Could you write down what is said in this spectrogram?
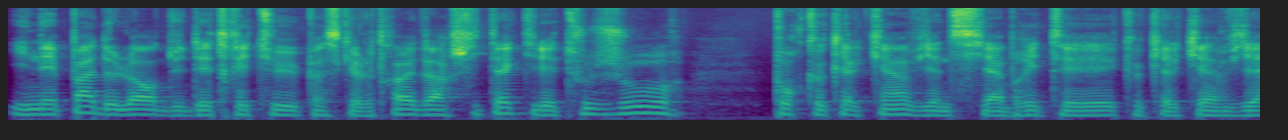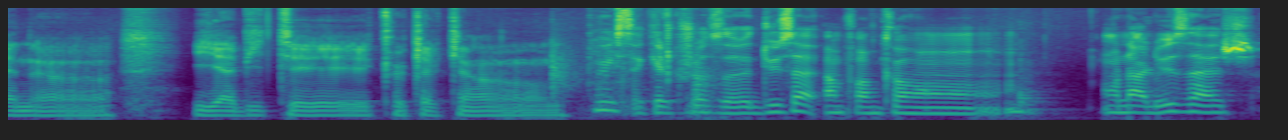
il n'est pas de l'ordre du détritus, parce que le travail de l'architecte, il est toujours pour que quelqu'un vienne s'y abriter, que quelqu'un vienne euh, y habiter, que quelqu'un... Oui, c'est quelque chose d'usage. Enfin, qu'on on a l'usage.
